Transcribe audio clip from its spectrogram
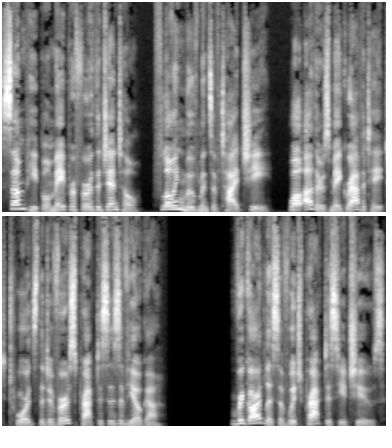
Some people may prefer the gentle, flowing movements of Tai Chi, while others may gravitate towards the diverse practices of yoga. Regardless of which practice you choose,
